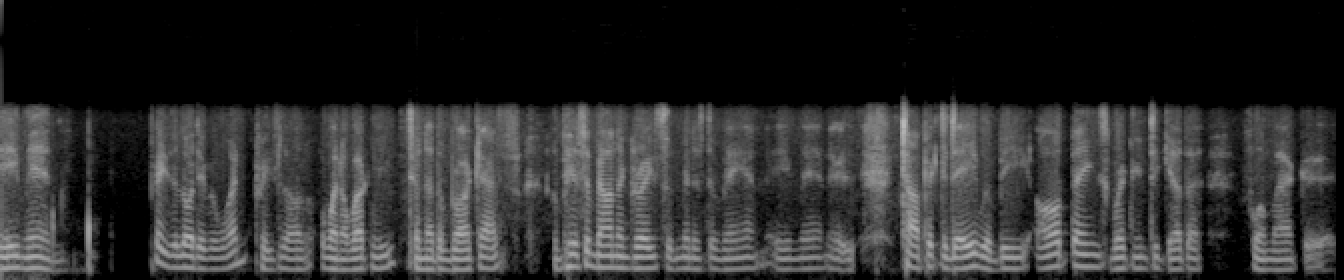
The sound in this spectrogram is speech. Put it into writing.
Amen. Praise the Lord, everyone. Praise the Lord. I want to welcome you to another broadcast of His Abounding Grace with Minister Van. Amen. The topic today will be All Things Working Together for My Good.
